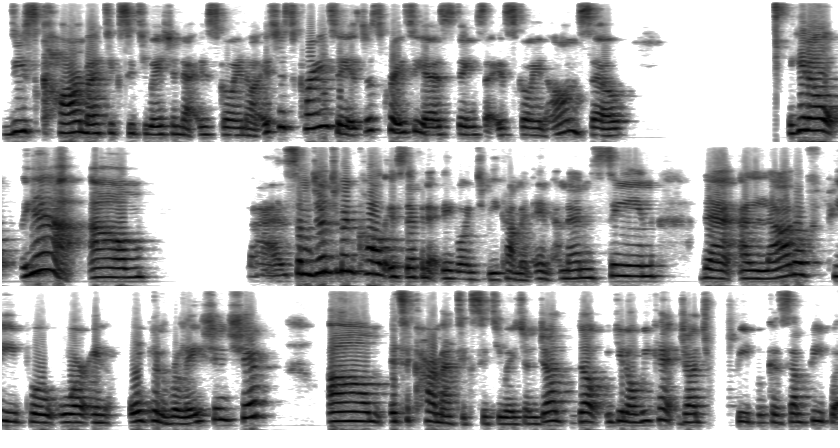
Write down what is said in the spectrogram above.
this karmatic situation that is going on. It's just crazy. It's just crazy as things that is going on. So, you know, yeah, um, uh, some judgment call is definitely going to be coming in, and I'm seeing that a lot of people who are in open relationship um it's a karmatic situation. Judge don't you know we can't judge people because some people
